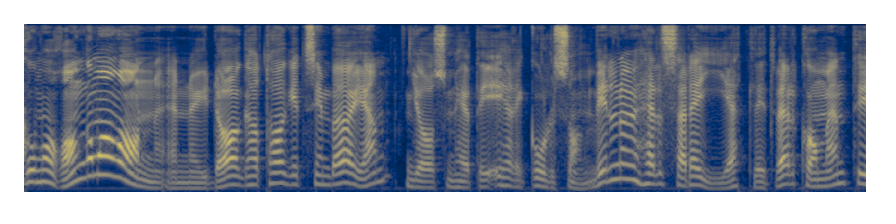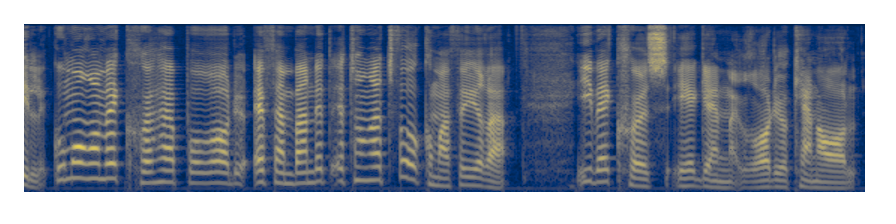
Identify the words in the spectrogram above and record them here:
God morgon, god morgon! En ny dag har tagit sin början. Jag som heter Erik Olsson vill nu hälsa dig hjärtligt välkommen till God morgon Växjö här på radio FM-bandet 102,4 i Växjös egen radiokanal.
